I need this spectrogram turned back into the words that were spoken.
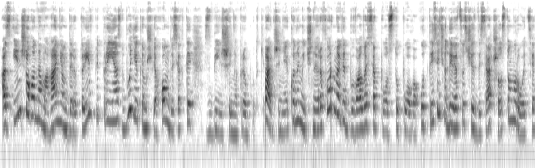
а з іншого намаганням директорів підприємств будь-яким шляхом досягти збільшення прибутків. Впровадження економічної реформи відбувалося поступово у 1966 році.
